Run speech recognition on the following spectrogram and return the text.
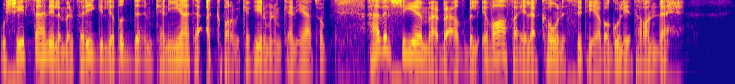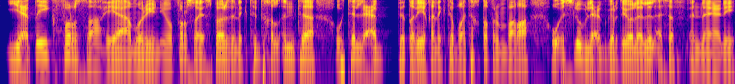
والشيء الثاني لما الفريق اللي ضده إمكانياته أكبر بكثير من امكانياتهم هذا الشيء مع بعض بالإضافة إلى كون السيتي أبى أقول يترنح يعطيك فرصة يا مورينيو فرصة يا سبيرز إنك تدخل أنت وتلعب بطريقة إنك تبغى تخطف المباراة وأسلوب لعب جوارديولا للأسف إنه يعني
